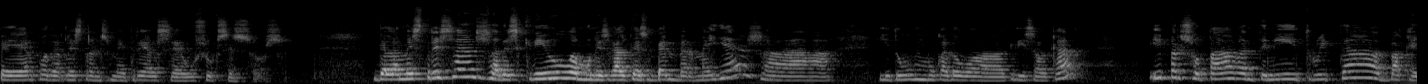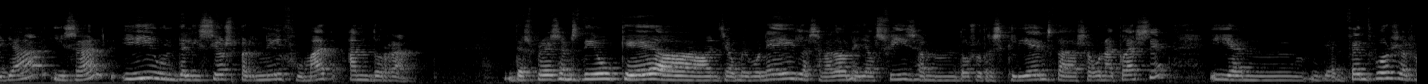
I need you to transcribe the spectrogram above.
per poder-les transmetre als seus successors. De la mestressa ens la descriu amb unes galtes ben vermelles eh, i d'un mocador eh, gris al cap. I per sopar van tenir truita, bacallà, isart i un deliciós pernil fumat andorrà. Després ens diu que eh, en Jaume Bonell, la seva dona i els fills amb dos o tres clients de segona classe i en, i en Fentworth es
